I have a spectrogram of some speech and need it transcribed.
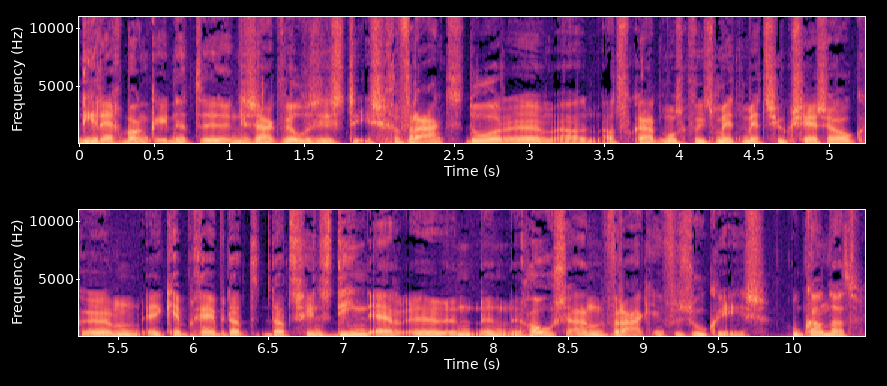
die, rechtbank in, het, in de zaak Wilders is, is gevraagd door advocaat Moskowitz... Met, met succes ook. Um, ik heb begrepen dat, dat sindsdien er uh, een, een hoos aan wraakingverzoeken is. Hoe kan dat?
